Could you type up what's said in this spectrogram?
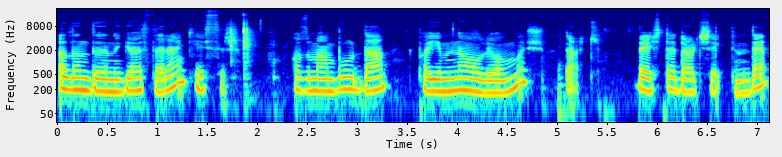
alındığını gösteren kesir. O zaman burada payım ne oluyormuş? 4. 5'te 4 şeklinde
